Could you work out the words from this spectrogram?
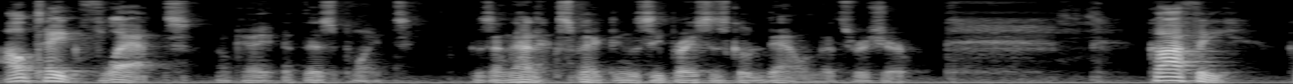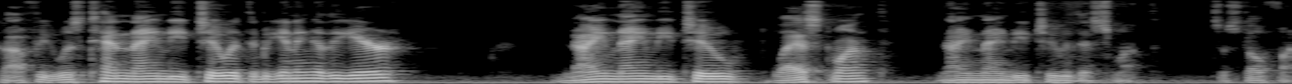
I'll take flats, okay, at this point, because I'm not expecting to see prices go down, that's for sure. Coffee. Coffee was 1092 at the beginning of the year, 992 last month, 992 this month. So still fine.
